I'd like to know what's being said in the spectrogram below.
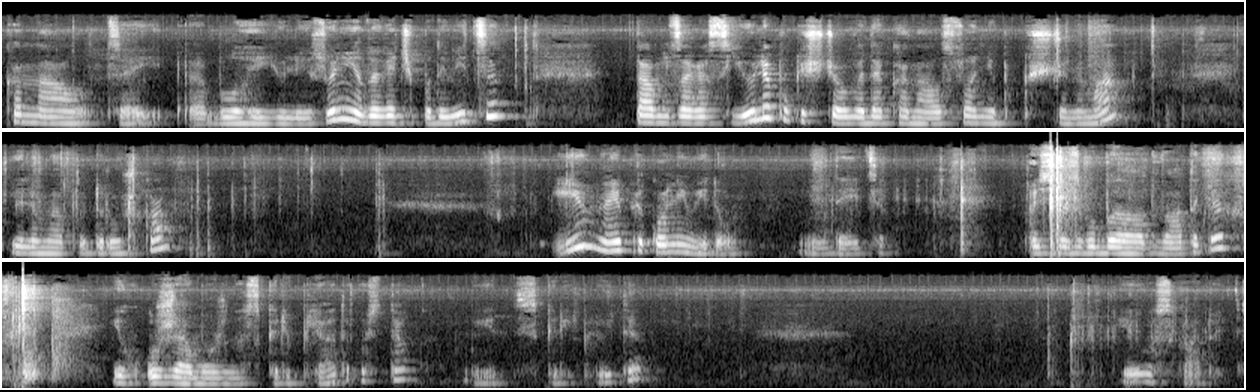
Канал цей блоги Юлії Соні. До речі, подивіться. Там зараз Юля поки що веде канал, Соні поки що нема. Юля моя подружка. І в неї прикольні відео мені здається. Ось я зробила два таких. Їх вже можна скріпляти ось так. Ви скріплюйте. І розкатуйте.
